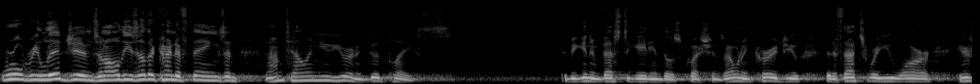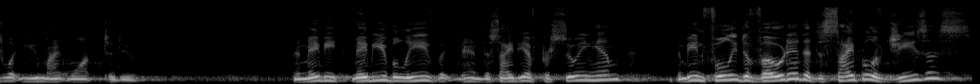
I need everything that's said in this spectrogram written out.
world religions and all these other kind of things? And, and I'm telling you, you're in a good place to begin investigating those questions. I want to encourage you that if that's where you are, here's what you might want to do. And maybe, maybe you believe, but man, this idea of pursuing Him, and being fully devoted, a disciple of Jesus.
